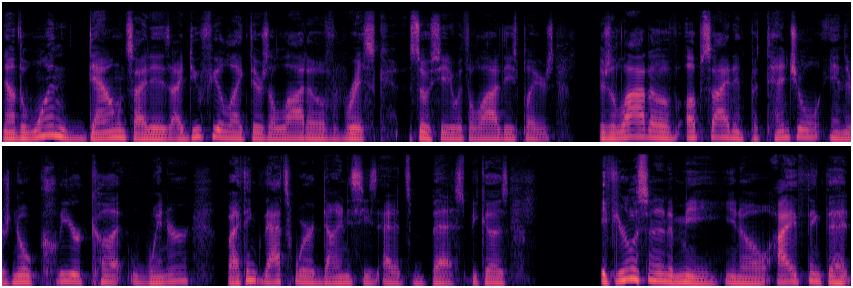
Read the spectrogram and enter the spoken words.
Now, the one downside is I do feel like there's a lot of risk associated with a lot of these players there's a lot of upside and potential, and there's no clear cut winner. But I think that's where Dynasty's at its best because if you're listening to me, you know, I think that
